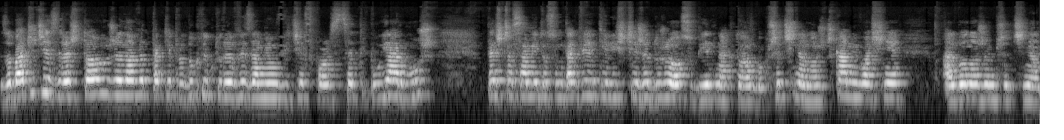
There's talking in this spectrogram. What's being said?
Zobaczycie zresztą, że nawet takie produkty, które Wy zamówicie w Polsce, typu jarmuż, też czasami to są tak wielkie liście, że dużo osób jednak to albo przecina nożyczkami właśnie, albo nożem przecina,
